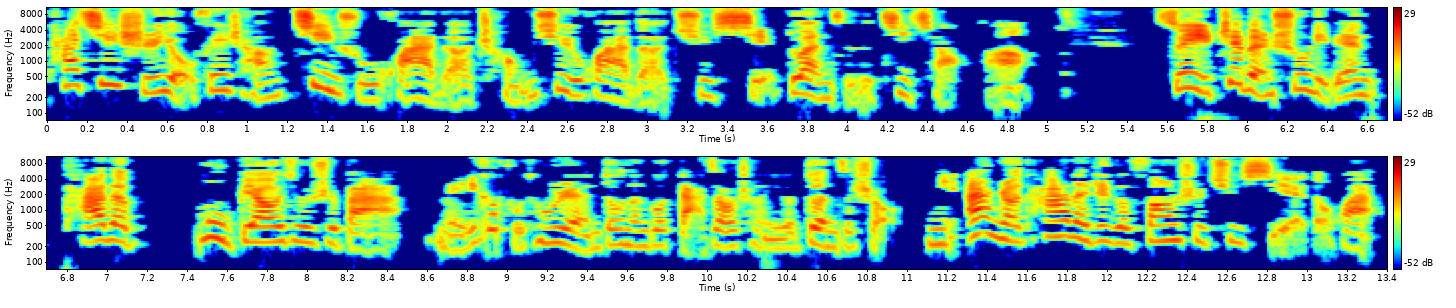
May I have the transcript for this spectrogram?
他其实有非常技术化的、程序化的去写段子的技巧啊。所以这本书里边，他的目标就是把每一个普通人都能够打造成一个段子手。你按照他的这个方式去写的话，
